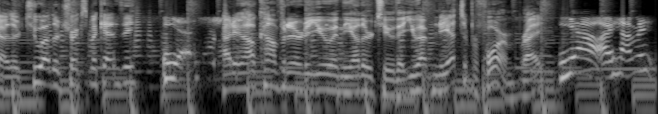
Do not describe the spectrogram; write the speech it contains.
are there two other tricks, McKenzie? Yes. How do how confident are you in the other two that you haven't yet to perform? Right? Yeah, I haven't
